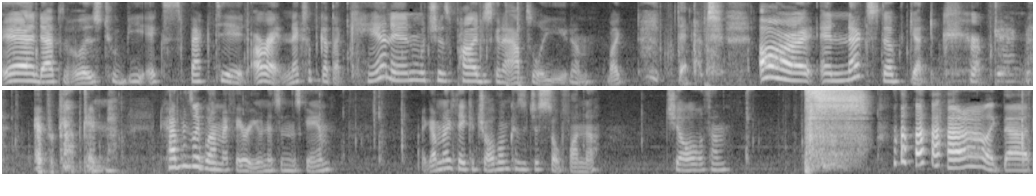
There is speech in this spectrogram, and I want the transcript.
and that was to be expected. Alright, next up we got the cannon, which is probably just to absolutely eat him. Like that. Alright, and next up, get Captain. Epic Captain. Captain's like one of my favorite units in this game. Like, I'm to take control of him because it's just so fun to chill with him. like that.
